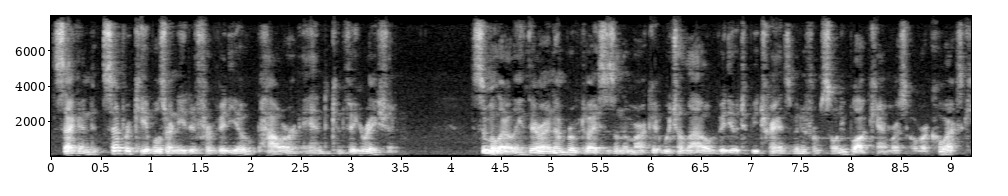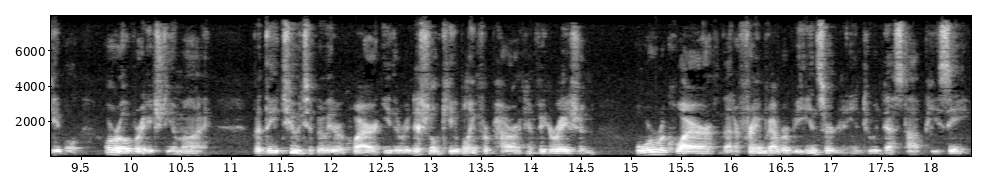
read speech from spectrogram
Second, separate cables are needed for video, power, and configuration. Similarly, there are a number of devices on the market which allow video to be transmitted from Sony block cameras over coax cable or over HDMI, but they too typically require either additional cabling for power and configuration or require that a frame grabber be inserted into a desktop PC.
